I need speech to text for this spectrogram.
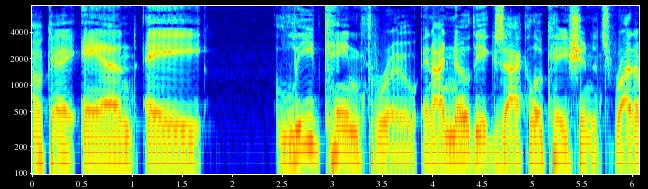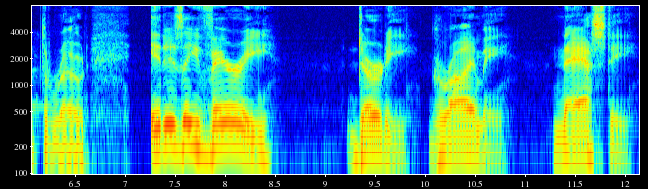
Okay, and a lead came through, and I know the exact location. It's right up the road. It is a very dirty, grimy, nasty,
